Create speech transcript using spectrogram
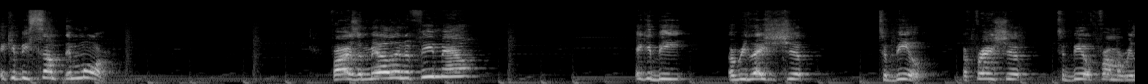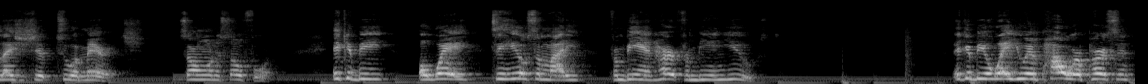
it could be something more. As far as a male and a female, it could be a relationship to build, a friendship to build from a relationship to a marriage, so on and so forth. It could be a way to heal somebody from being hurt, from being used. It could be a way you empower a person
